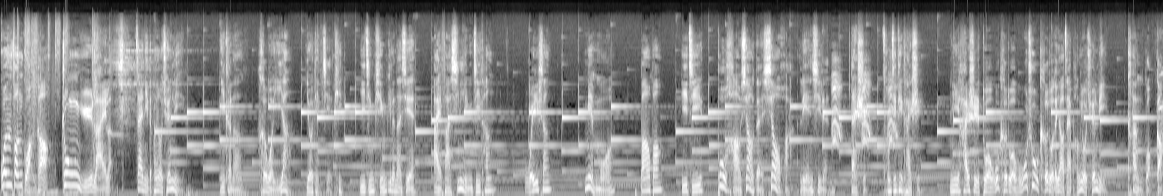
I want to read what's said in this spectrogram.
官方广告终于来了，在你的朋友圈里，你可能和我一样有点洁癖，已经屏蔽了那些爱发心灵鸡汤、微商、面膜、包包以及不好笑的笑话联系人。但是从今天开始，你还是躲无可躲、无处可躲的要在朋友圈里看广告。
